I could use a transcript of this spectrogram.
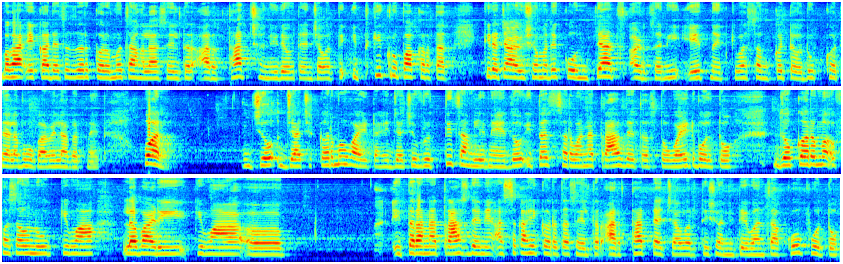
बघा एखाद्याचं जर कर्म चांगला असेल तर अर्थात शनिदेव त्यांच्यावरती इतकी कृपा करतात की त्याच्या आयुष्यामध्ये कोणत्याच अडचणी येत नाहीत किंवा संकट दुःख त्याला भोगावे लागत नाहीत. पण जो ज्याचे कर्म वाईट आहे ज्याची वृत्ती चांगली नाही जो इतर सर्वांना त्रास देत असतो वाईट बोलतो जो कर्म फसवणूक किंवा लबाडी किंवा इतरांना त्रास देणे असं काही करत असेल तर अर्थात त्याच्यावरती शनिदेवांचा कोप होतो.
